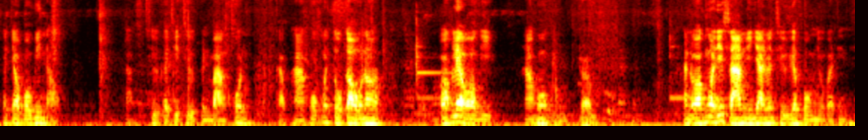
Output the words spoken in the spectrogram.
ถ้าเจ้าบวินเอาครับถือกระสิถือเป็นบางคนกับหาหกมันตัวเก่าเนาะออกแล้วออกอีกหาหกครับ อันออกงวดที่สามนี่ญาติมันถือกับผมอยู่กับที่นี่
